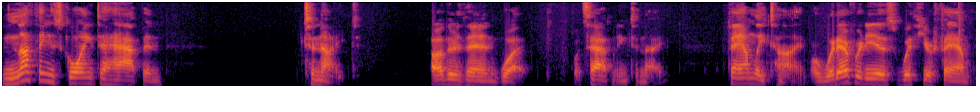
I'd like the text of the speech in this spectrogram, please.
Nothing's going to happen tonight other than what? What's happening tonight? Family time or whatever it is with your family.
